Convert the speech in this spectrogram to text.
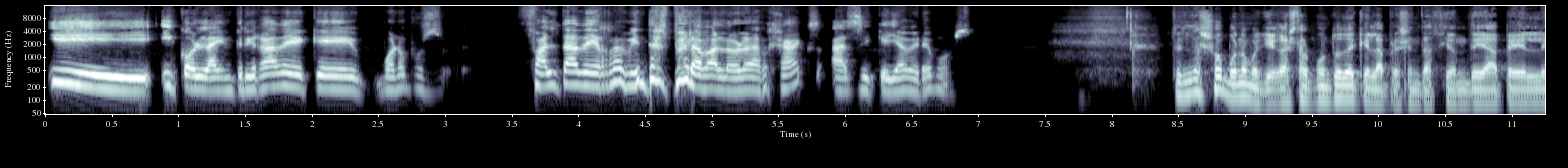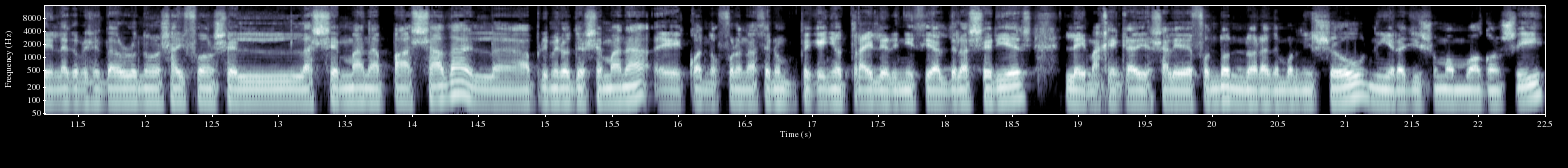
Y, y con la intriga de que, bueno, pues falta de herramientas para valorar hacks, así que ya veremos. Ted Lasso, bueno, pues llega hasta el punto de que la presentación de Apple en la que presentaron los nuevos iPhones el, la semana pasada, el primero de semana, eh, cuando fueron a hacer un pequeño tráiler inicial de las series, la imagen que salía de fondo no era de Morning Show, ni era Jason Momoa con sí,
